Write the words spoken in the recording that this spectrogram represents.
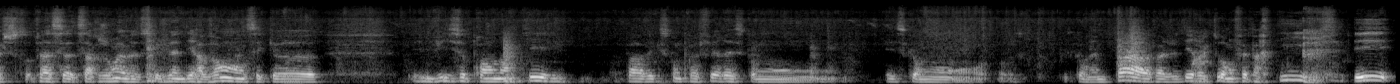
Enfin, ça, rejoint ce que je viens de dire avant, c'est que une vie se prend en entier, pas avec ce qu'on préfère et ce qu'on et ce qu'on qu'on n'aime pas. Enfin, je veux dire, tout en fait partie. Et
